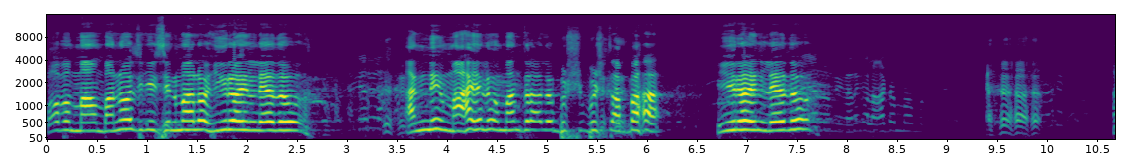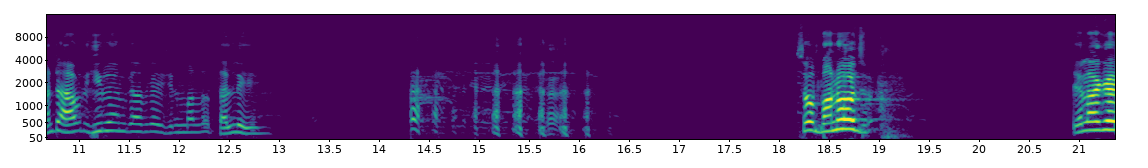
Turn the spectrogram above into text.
పాపం మా మనోజ్కి ఈ సినిమాలో హీరోయిన్ లేదు. అన్ని మాయలు మంత్రాలు బుష్ బుష్ తప్ప హీరోయిన్ లేదు. అంటే ఆవిడ హీరోయిన్ కాదుగా ఈ సినిమాలో తల్లి. సో మనోజ్ ఇలాగే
